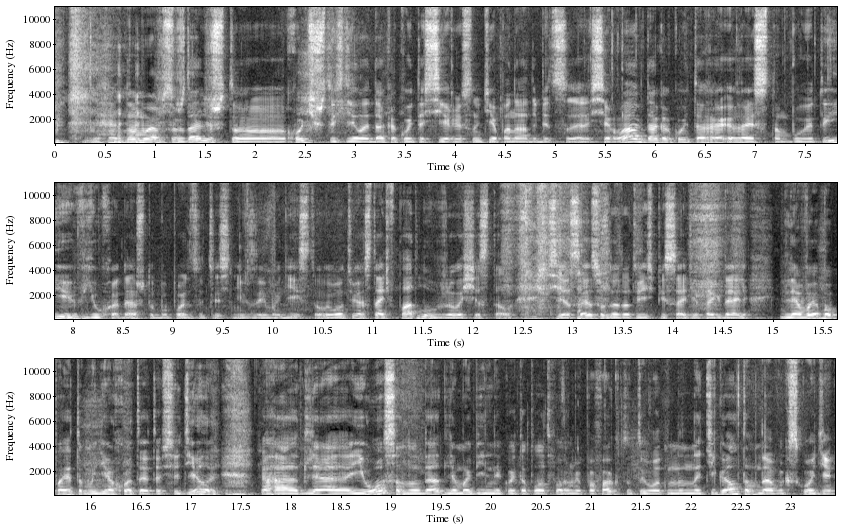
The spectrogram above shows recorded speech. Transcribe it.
Но мы обсуждали, что хочешь ты сделать, да, какой-то сервис, ну, тебе понадобится сервак, да, какой-то REST там будет, и вьюха, да, чтобы пользователь с ней взаимодействовал. И вот верстать в падлу уже вообще стало. CSS вот этот весь писать и так далее. Для веба поэтому неохота это все делать. А для iOS, ну, да, для мобильной какой-то платформы, по факту ты вот на- натягал там, да, в Xcode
